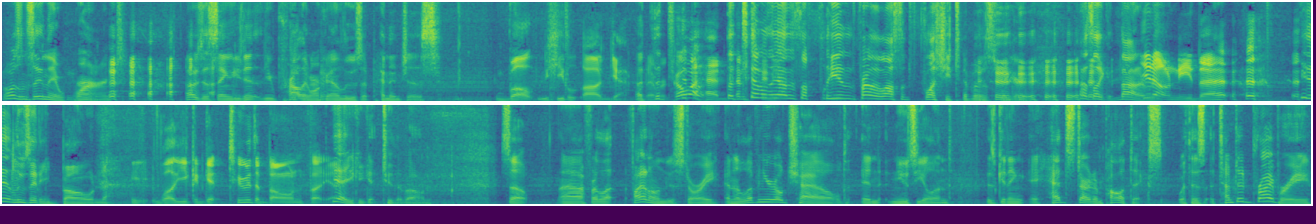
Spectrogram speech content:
I wasn't saying they weren't. I was just saying you didn't. You probably weren't going to lose appendages. Well, he, uh, yeah, whatever. Go of- ahead. The tip yeah, that's a, he probably lost a fleshy tip of his finger. That's like not. A, You don't need that. He didn't lose any bone. well, you could get to the bone, but yeah. Yeah, you could get to the bone. So, uh, for the final news story, an 11 year old child in New Zealand is getting a head start in politics with his attempted bribery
